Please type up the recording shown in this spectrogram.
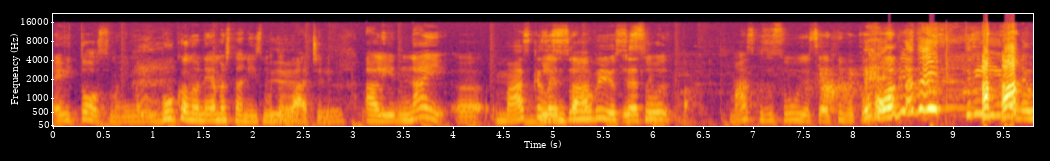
e i to smo imali. Bukvalno nema šta nismo dovlačili. Ali naj... Uh, Maska za suvu i osjetljivu. Su, da, maska za suvu i osjetljivu. Pogledaj! Tri Ivane u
